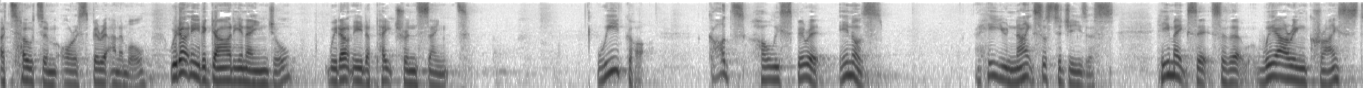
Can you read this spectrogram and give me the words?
a totem or a spirit animal. We don't need a guardian angel. We don't need a patron saint. We've got God's Holy Spirit in us. He unites us to Jesus. He makes it so that we are in Christ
